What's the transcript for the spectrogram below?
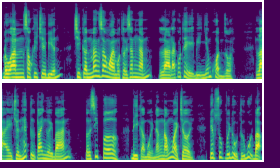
Đồ ăn sau khi chế biến chỉ cần mang ra ngoài một thời gian ngắn là đã có thể bị nhiễm khuẩn rồi. Lại truyền hết từ tay người bán tới shipper, đi cả buổi nắng nóng ngoài trời, tiếp xúc với đủ thứ bụi bặm,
